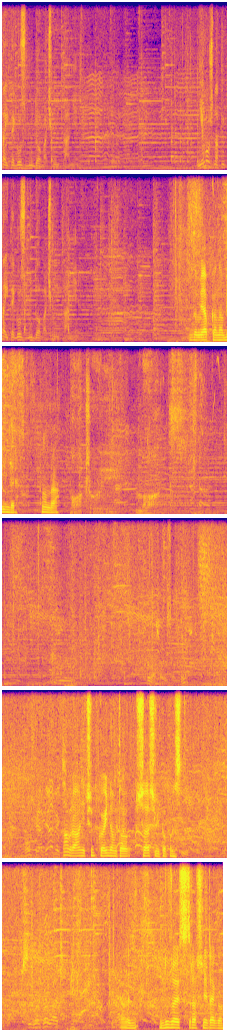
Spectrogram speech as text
tutaj tego zbudować, mój panie. Nie można tutaj tego zbudować, mój panie. Do jabłka na bimber. Dobra. Dobra, oni szybko idą, to przeszli po prostu. Ale dużo jest strasznie tego.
